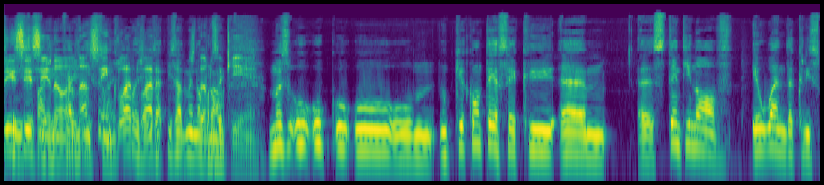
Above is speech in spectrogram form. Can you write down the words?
Sim, sim, faz- sim, não, não, sim, edições. claro, Pois, claro. exa- exatamente, não, Estamos aqui, é. Mas o, o, o, o, que acontece é que a 79 é o ano da crise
